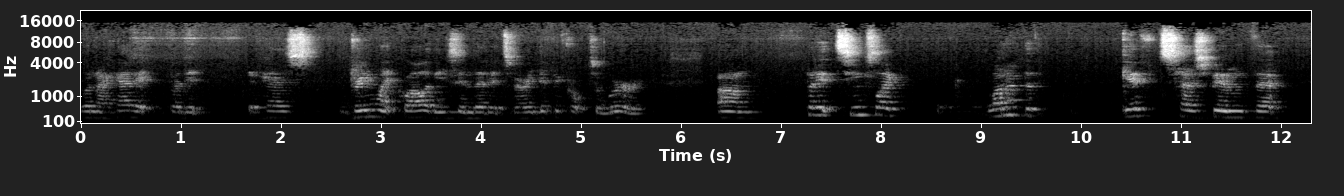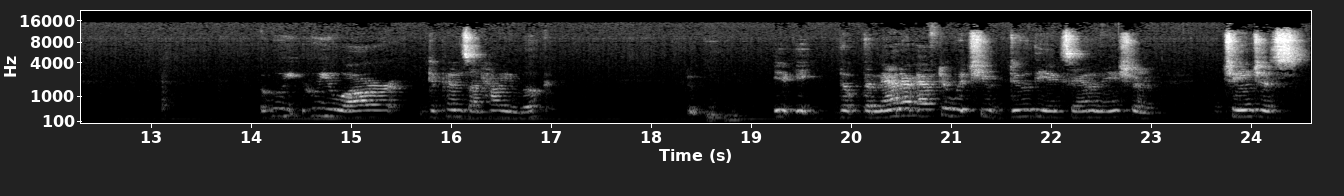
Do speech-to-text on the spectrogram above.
when I had it, but it it has dreamlike qualities in that it's very difficult to word. Um, but it seems like one of the gifts has been that who who you are depends on how you look. It, it, the, the manner after which you do the examination changes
